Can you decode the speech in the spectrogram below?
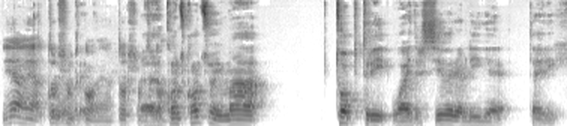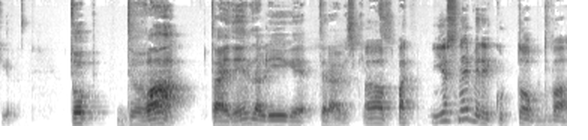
Ja, ja točno bom tako. Ja, točno Uh, tako. konc koncev ima top 3 wide receiverja lige, Tyreek Hill. Top 2 tight enda lige, Travis Uh, Kelce. pa jaz ne bi rekel top 2.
